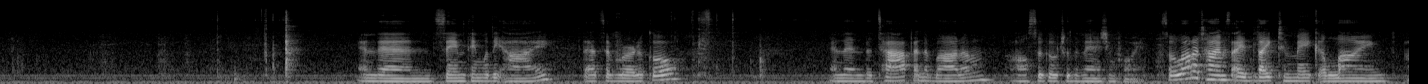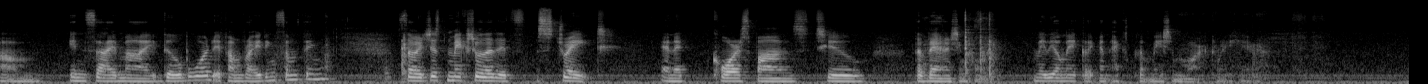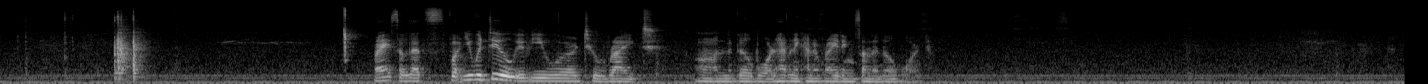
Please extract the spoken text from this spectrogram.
And then same thing with the eye. That's a vertical. And then the top and the bottom also go to the vanishing point. So a lot of times I'd like to make a line um, inside my billboard if I'm writing something. So I just make sure that it's straight and it corresponds to the vanishing point. Maybe I'll make like an exclamation mark right here. Right, so that's what you would do if you were to write on the billboard, have any kind of writings on the billboard.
